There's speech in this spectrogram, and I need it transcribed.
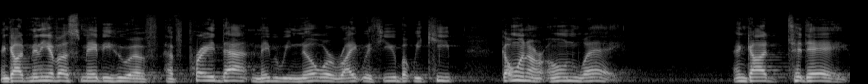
And God, many of us maybe who have, have prayed that, maybe we know we're right with you, but we keep going our own way. And God, today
